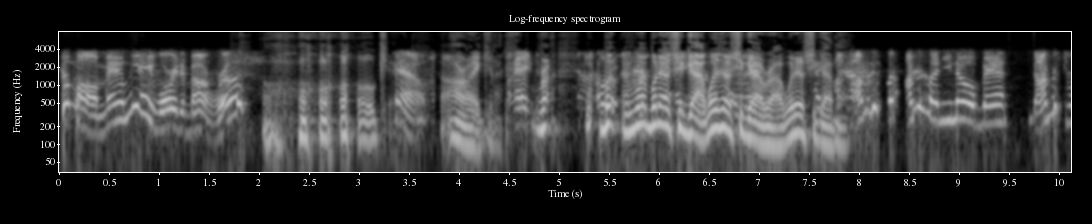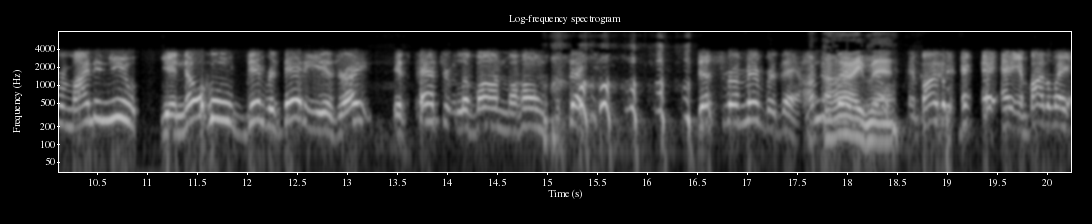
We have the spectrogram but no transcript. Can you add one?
Come on, man. We ain't worried about Russ. Oh, okay. Yeah. All right. Hey, but, what, what, else you got? What else you got, Rob? What else you got, man? I'm just, I'm just letting you know, man. I'm just reminding you. You know who Denver's daddy is, right? It's Patrick Lavon Mahomes II. just remember that. I'm just all right, man. And by the hey, hey, and by the way,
